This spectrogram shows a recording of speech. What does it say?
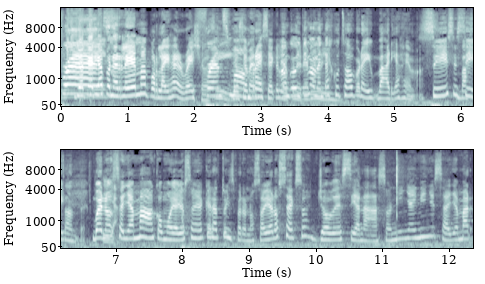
Friends. Yo quería ponerle Emma por la hija de Rachel. Friends Sí, Yo moment. siempre decía que le iba a Aunque últimamente he escuchado por ahí varias Emmas. Sí, sí, sí. Bastante. Bueno, se llamaban, como ya yo sabía que era twins, pero no sabía los sexos, yo decía nada, son niña y niño y se va a llamar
